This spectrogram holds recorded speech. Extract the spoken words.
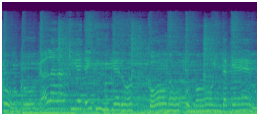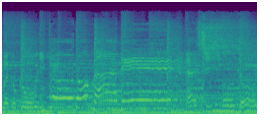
ここから消えていくけどこの想いだけはここにとどまって足元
